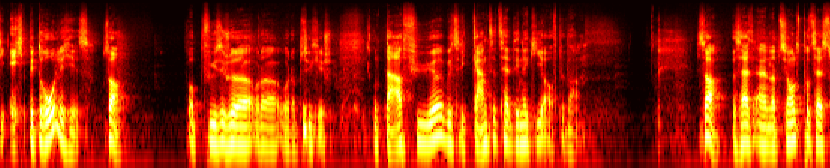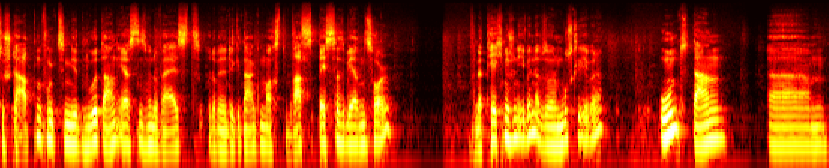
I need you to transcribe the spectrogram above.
die echt bedrohlich ist. So, ob physisch oder, oder, oder psychisch. Und dafür willst du die ganze Zeit Energie aufbewahren. So, das heißt, einen Adaptionsprozess zu starten funktioniert nur dann erstens, wenn du weißt oder wenn du dir Gedanken machst, was besser werden soll, auf einer technischen Ebene, also auf einer Muskelebene, und dann ähm,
